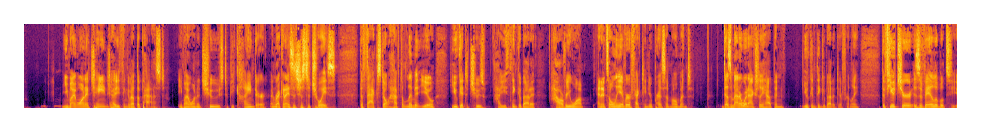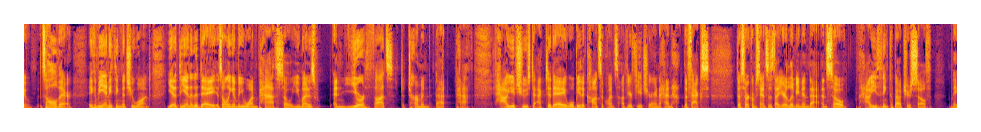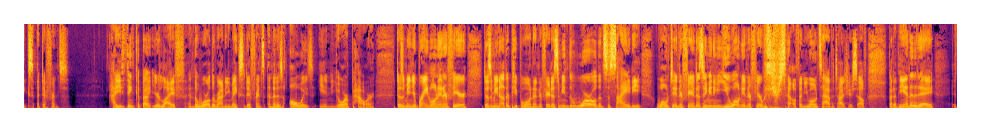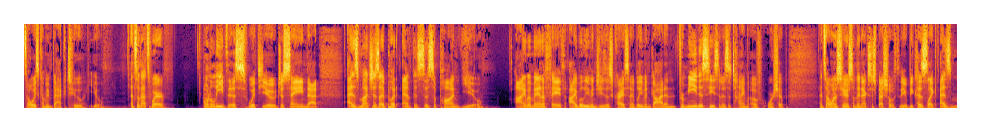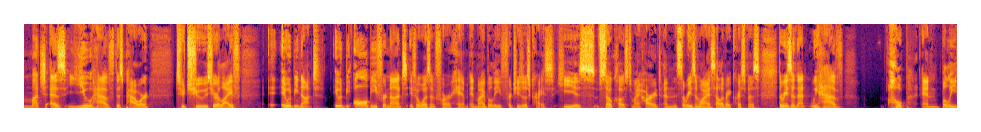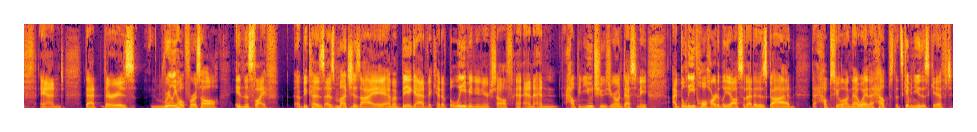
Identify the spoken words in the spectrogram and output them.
you might want to change how you think about the past. You might want to choose to be kinder and recognize it's just a choice. The facts don't have to limit you. You get to choose how you think about it, however you want. And it's only ever affecting your present moment. It doesn't matter what actually happened you can think about it differently. The future is available to you. It's all there. It can be anything that you want. Yet at the end of the day, it's only going to be one path. So you might as and your thoughts determine that path. How you choose to act today will be the consequence of your future and, and the facts, the circumstances that you're living in that. And so how you think about yourself makes a difference. How you think about your life and the world around you makes a difference, and that is always in your power. Doesn't mean your brain won't interfere. Doesn't mean other people won't interfere. Doesn't mean the world and society won't interfere. It doesn't even mean you won't interfere with yourself and you won't sabotage yourself. But at the end of the day, it's always coming back to you. And so that's where I want to leave this with you, just saying that as much as I put emphasis upon you, I'm a man of faith. I believe in Jesus Christ and I believe in God. And for me, this season is a time of worship. And so I want to share something extra special with you because, like, as much as you have this power to choose your life, it would be not. It would be all be for naught if it wasn't for him, in my belief, for Jesus Christ. He is so close to my heart, and it's the reason why I celebrate Christmas. The reason that we have hope and belief, and that there is really hope for us all in this life. Uh, because as much as I am a big advocate of believing in yourself and, and, and helping you choose your own destiny, I believe wholeheartedly also that it is God that helps you along that way, that helps, that's given you this gift,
